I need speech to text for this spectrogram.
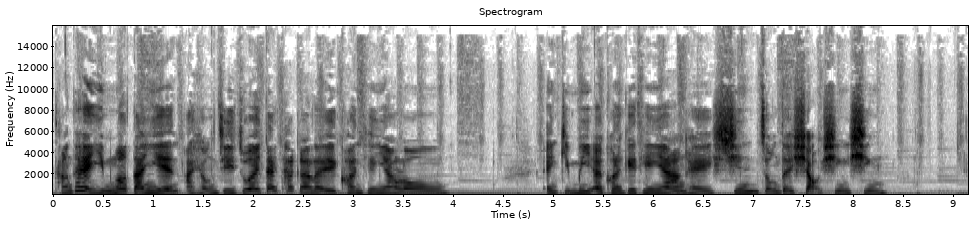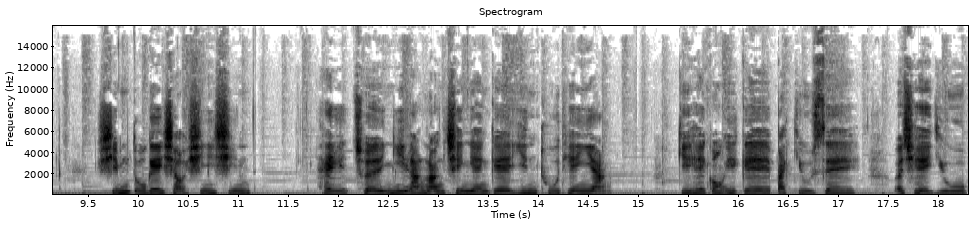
唐太音乐单元，阿香姐做带大家来看电影喽。嗯，今日要看嘅电影系《心中的小星星》，心度嘅小星星。系从二零零七年嘅印度电影，佢系讲一个八九岁而且有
